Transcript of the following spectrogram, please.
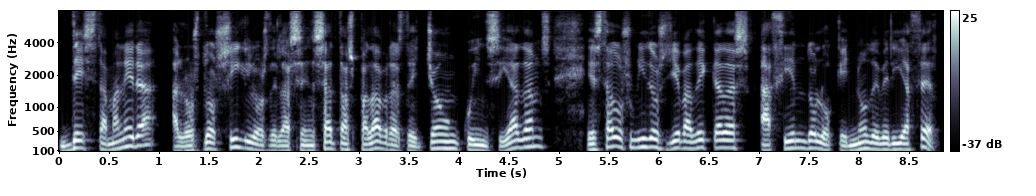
De esta manera, a los dos siglos de las sensatas palabras de John Quincy Adams, Estados Unidos lleva décadas haciendo lo que no debería hacer,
